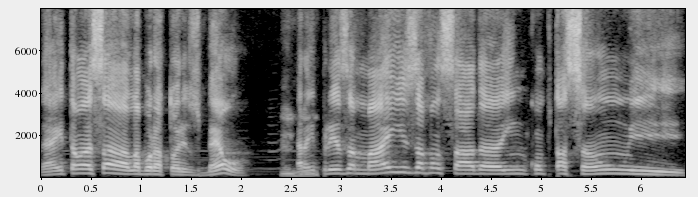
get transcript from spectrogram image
Né? Então, essa Laboratórios Bell uhum. era a empresa mais avançada em computação e,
